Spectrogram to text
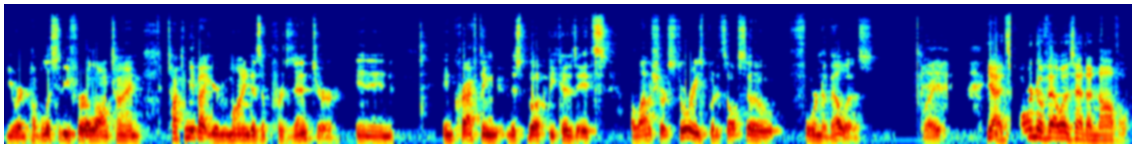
you're in publicity for a long time. Talk to me about your mind as a presenter in in crafting this book because it's a lot of short stories, but it's also four novellas, right? Yeah, it's four novellas and a novel.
